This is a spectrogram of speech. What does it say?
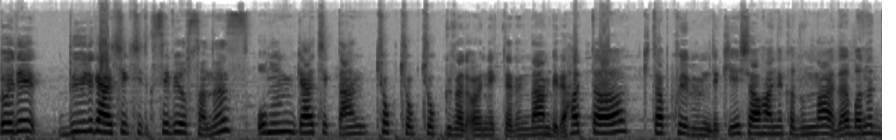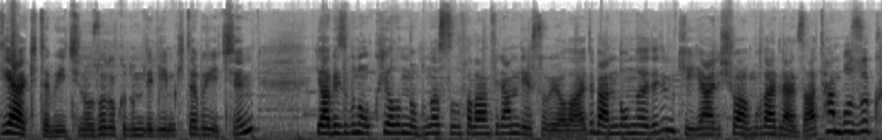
böyle büyülü gerçekçilik seviyorsanız onun gerçekten çok çok çok güzel örneklerinden biri. Hatta kitap kulübümdeki Şahane Kadınlar da bana diğer kitabı için, o zor okudum dediğim kitabı için ya biz bunu okuyalım mı, bu nasıl falan filan diye soruyorlardı. Ben de onlara dedim ki yani şu an moraller zaten bozuk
